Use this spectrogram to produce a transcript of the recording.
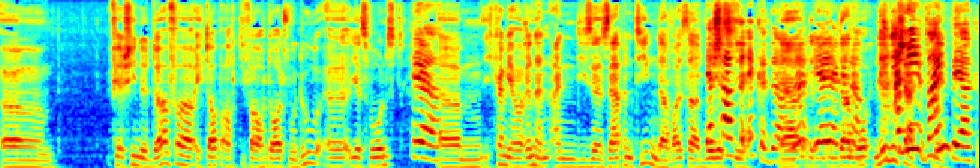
Ähm, verschiedene Dörfer, ich glaube auch, die war auch dort, wo du äh, jetzt wohnst. Ja. Ähm, ich kann mich auch erinnern an diese Serpentinen, da weißt du, wo Der jetzt scharfe die, Ecke da, ja, ne? Ja, ja, da, genau. Wo, nee, nicht ah, scharf, nee, Weinberg.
